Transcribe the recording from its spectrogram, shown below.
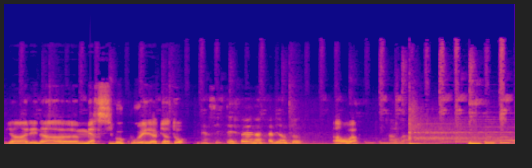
Bien, Alena, euh, merci beaucoup et à bientôt. Merci Stéphane, à très bientôt. Au revoir. Au revoir.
